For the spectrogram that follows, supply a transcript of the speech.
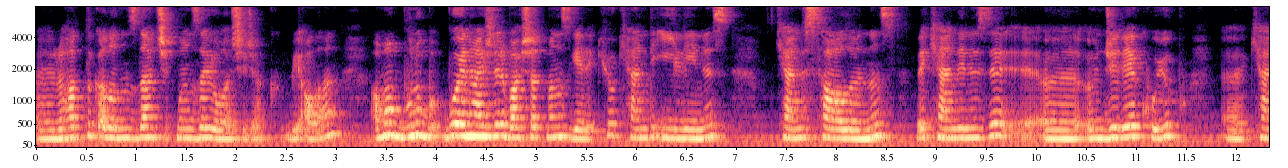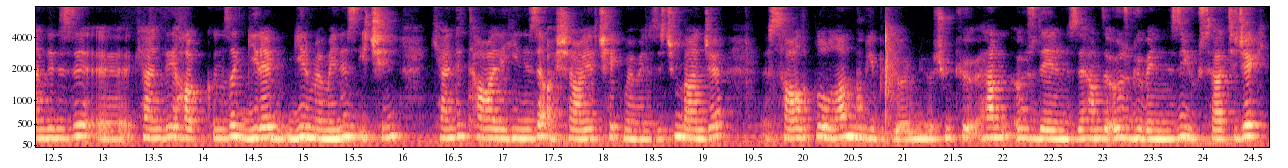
e, rahatlık alanınızdan çıkmanıza yol açacak bir alan. Ama bunu bu enerjileri başlatmanız gerekiyor. Kendi iyiliğiniz, kendi sağlığınız ve kendinizi e, önceliğe koyup e, kendinizi e, kendi hakkınıza gire, girmemeniz için, kendi talihinizi aşağıya çekmemeniz için bence e, sağlıklı olan bu gibi görünüyor. Çünkü hem öz değerinizi hem de özgüveninizi yükseltecek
